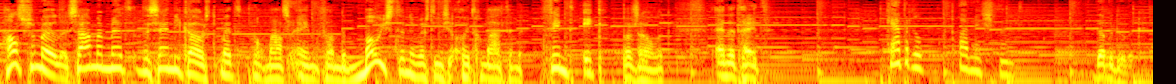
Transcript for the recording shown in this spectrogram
Hans Vermeulen samen met de Sandy Coast. Met nogmaals een van de mooiste nummers die ze ooit gemaakt hebben. Vind ik persoonlijk. En het heet... Capital Punishment. Dat bedoel ik.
